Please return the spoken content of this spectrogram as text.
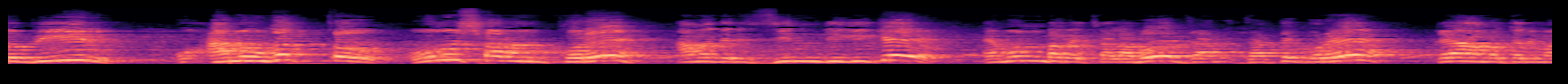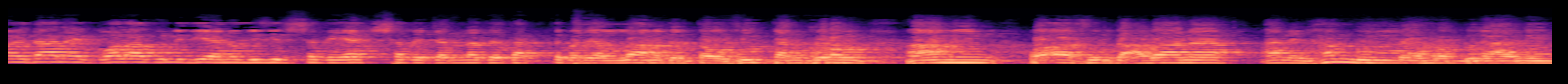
নবীর আনুগত্য অনুসরণ করে আমাদের জিন্দিগিকে এমন ভাবে চালাবো যাতে করে কেয়ামতের ময়দানে গলাগুলি দিয়ে নবীজির সাথে একসাথে জান্নাতে থাকতে পারে। আল্লাহ আমাদের তৌফিক দান করুন। আমিন। ও আখির দাওয়ানা আলহামদুলিল্লাহ রাব্বিল আলামিন।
